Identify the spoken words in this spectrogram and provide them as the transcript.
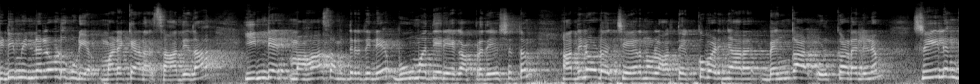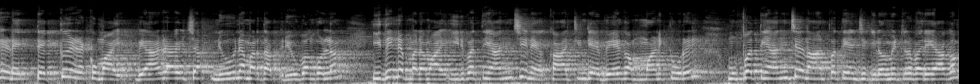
ഇടിമിന്നലോട് കൂടിയ മഴയ്ക്കാണ് സാധ്യത. ഇന്ത്യൻ മഹാസമുദ്രത്തിന്റെ ഭൂമധ്യരേഖ പ്രദേശത്തും അതിനോട് ചേർന്നുള്ള തെക്കു പടിഞ്ഞാറ് ബംഗാൾ ഉൾക്കടലിലും ശ്രീലങ്കയുടെ തെക്കു കിഴക്കുമായി വ്യാഴാഴ്ച ന്യൂനമർദ്ദം രൂപം കൊള്ളും. ഇതിന്റെ ഫലമായി ഇരുപത്തി അഞ്ചിന് കാറ്റിന്റെ വേഗം മണിക്കൂറിൽ മുപ്പത്തി അഞ്ച് നാൽപ്പത്തി അഞ്ച് കിലോമീറ്റർ വരെയാകും.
